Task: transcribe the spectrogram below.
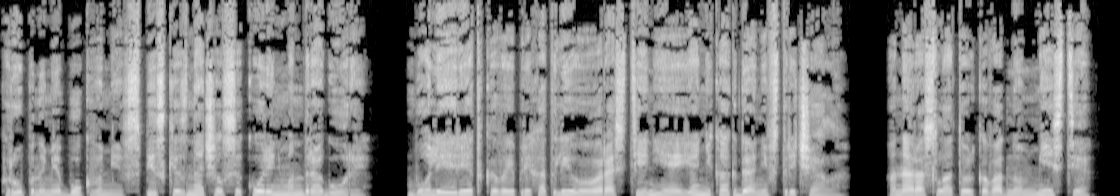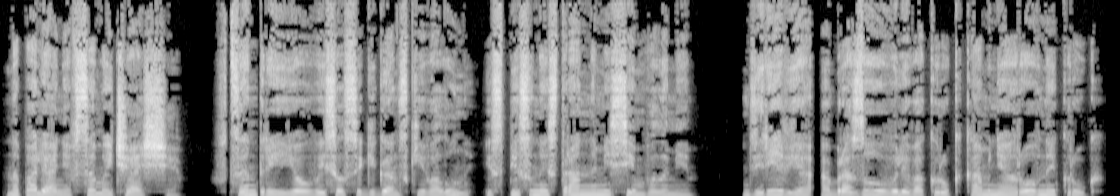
Крупными буквами в списке значился корень мандрагоры. Более редкого и прихотливого растения я никогда не встречала. Она росла только в одном месте, на поляне в самой чаще. В центре ее высился гигантский валун, исписанный странными символами. Деревья образовывали вокруг камня ровный круг.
